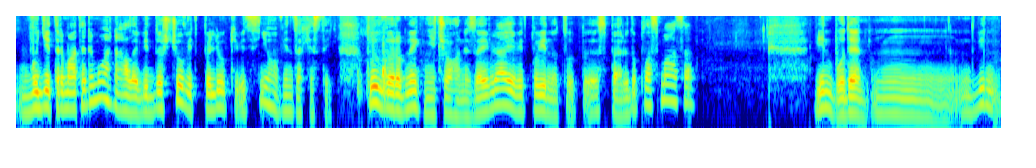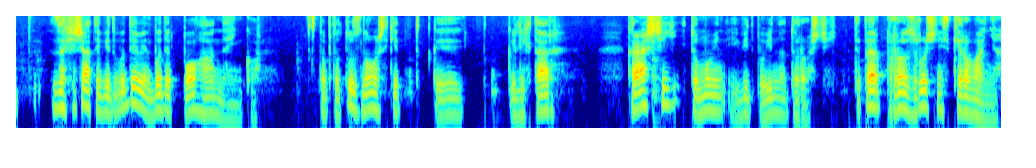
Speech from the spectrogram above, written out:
В воді тримати не можна, але від дощу, від пилюки, від снігу він захистить. Тут виробник нічого не заявляє, відповідно, тут е, спереду пластмаса. Він буде він, захищати від води він буде поганенько. Тобто тут знову ж таки ліхтар кращий, тому він відповідно дорожчий. Тепер про зручність керування.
